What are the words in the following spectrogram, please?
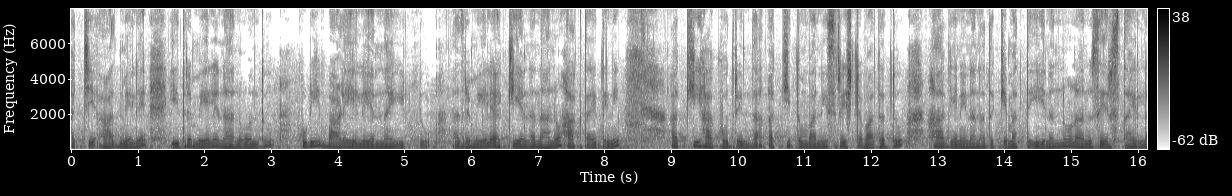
ಹಚ್ಚಿ ಆದಮೇಲೆ ಇದರ ಮೇಲೆ ನಾನು ಒಂದು ಕುಡಿ ಬಾಳೆ ಎಲೆಯನ್ನು ಇಟ್ಟು ಅದರ ಮೇಲೆ ಅಕ್ಕಿಯನ್ನು ನಾನು ಹಾಕ್ತಾಯಿದ್ದೀನಿ ಅಕ್ಕಿ ಹಾಕೋದ್ರಿಂದ ಅಕ್ಕಿ ತುಂಬಾ ಶ್ರೇಷ್ಠವಾದದ್ದು. ಹಾಗೆಯೇ ನಾನು ಅದಕ್ಕೆ ಮತ್ತೆ ಏನನ್ನೂ ನಾನು ಸೇರಿಸ್ತಾ ಇಲ್ಲ.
